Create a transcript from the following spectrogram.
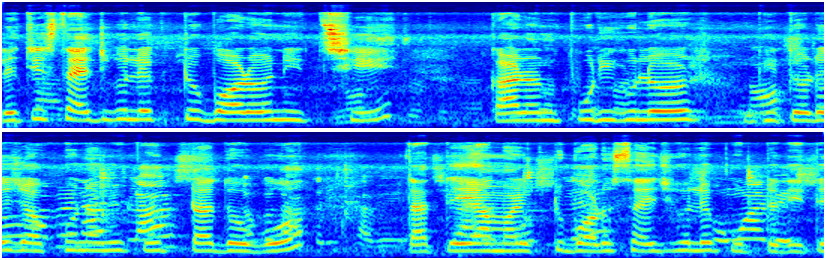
লেচির সাইজগুলো একটু বড় নিচ্ছি। কারণ পুরিগুলোর ভিতরে যখন আমি পুরটা দেবো, তাতে আমার একটু বড় সাইজ হলে পুরটা দিতে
